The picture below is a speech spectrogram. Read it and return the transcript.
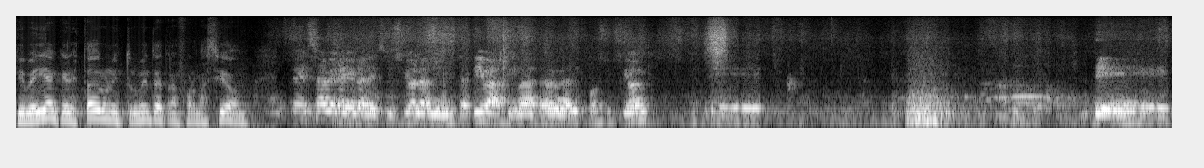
veían que el Estado era un instrumento de transformación. Ustedes saben, hay una decisión administrativa firmada a través de una disposición de,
